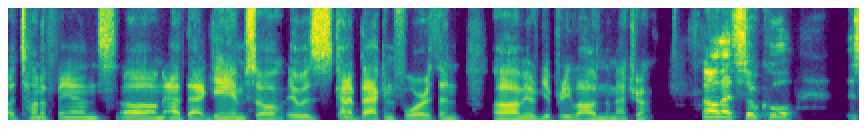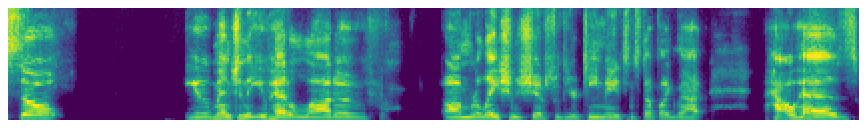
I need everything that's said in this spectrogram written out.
a ton of fans um, at that game, so it was kind of back and forth, and um, it would get pretty loud in the Metra. Oh, that's so cool. So you mentioned that you've had a lot of um, relationships with your teammates and stuff like that. How has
